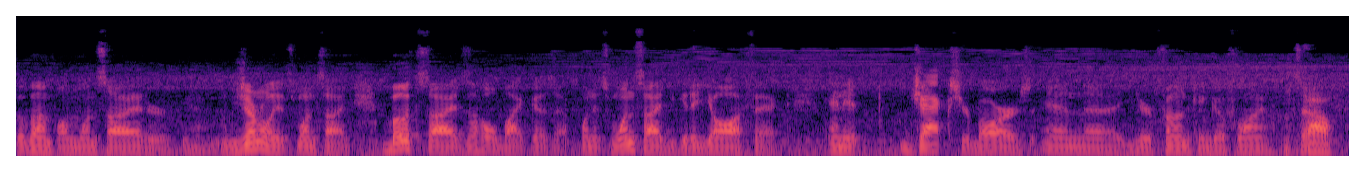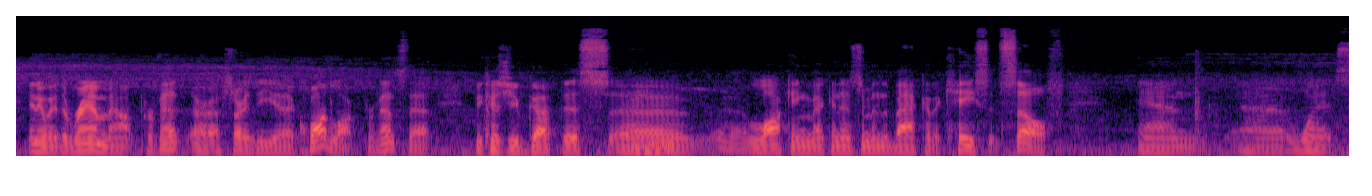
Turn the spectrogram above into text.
a bump on one side, or you know, generally it's one side. Both sides, the whole bike goes up. When it's one side, you get a yaw effect. and it jacks your bars, and uh, your phone can go flying. So Wow. anyway, the RAM mount prevents, or sorry, the uh, quad lock prevents that because you've got this uh, uh, locking mechanism in the back of the case itself, and uh, when it's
